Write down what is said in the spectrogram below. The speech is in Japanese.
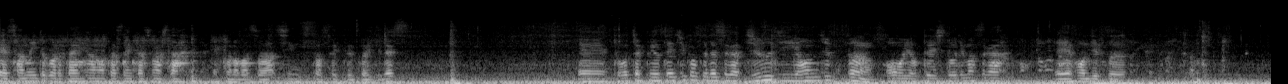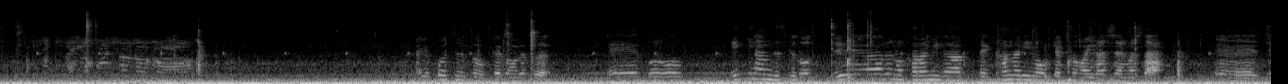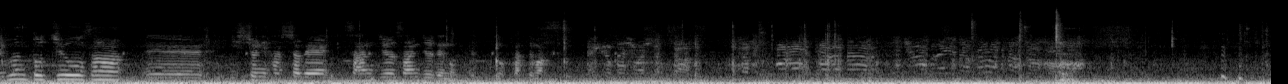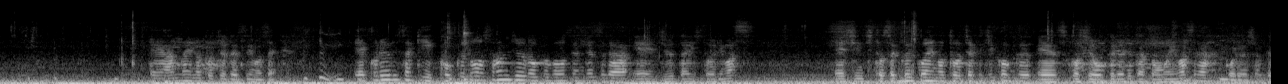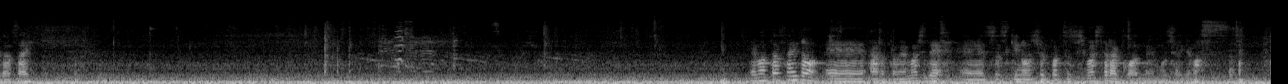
えー寒いところ大変お待たせいたしました。えーこのバスは新千歳空港行きです。えー到着予定時刻ですが10時40分を予定しておりますが、えー本日はい、横内です。お疲れ様です。えーと、駅なんですけど、JR の絡みがあって、かなりのお客様いらっしゃいました。えー自分と中央さん、えー一緒に発車で30、30で乗って乗っかってます。えー案内の途中ですいません、えーこれより先国道36号線ですが、えー渋滞しております、えー新千歳空港への到着時刻、えー少し遅れるかと思いますがご了承ください。また再度、えー改めましてすすきのを出発しましたらご案内申し上げます。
